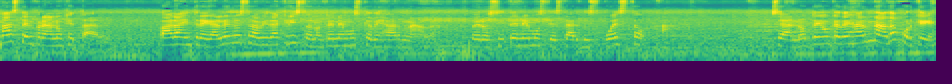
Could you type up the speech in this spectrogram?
más temprano que tarde. Para entregarle nuestra vida a Cristo no tenemos que dejar nada, pero sí tenemos que estar dispuestos a. O sea, no tengo que dejar nada porque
